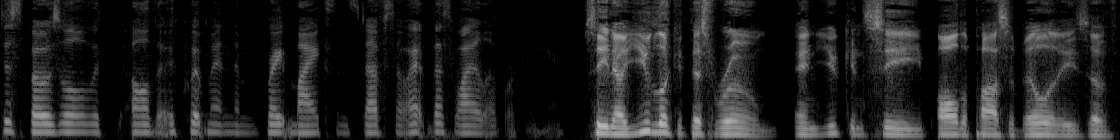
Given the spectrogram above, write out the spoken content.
disposal with all the equipment and the great mics and stuff. So I, that's why I love working here. See, now you look at this room and you can see all the possibilities of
